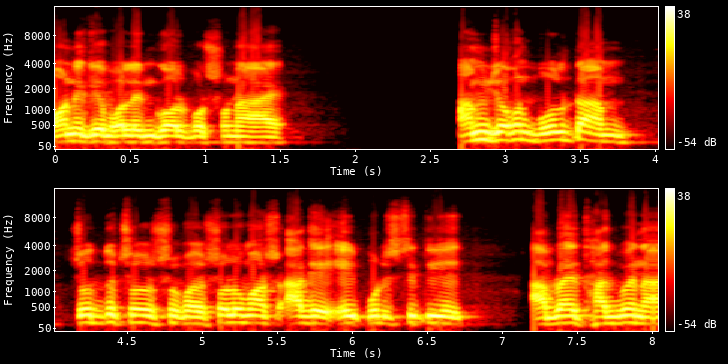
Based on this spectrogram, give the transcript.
অনেকে বলেন গল্প শোনায়। আমি যখন বলতাম, চোদ্দ ষোলো মাস আগে এই পরিস্থিতি আপনার থাকবে না,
